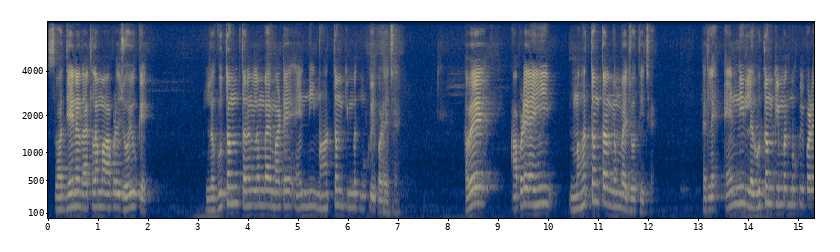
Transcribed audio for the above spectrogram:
સ્વાધ્યાયના દાખલામાં આપણે જોયું કે લઘુત્તમ તરંગલંબાઈ માટે એનની મહત્તમ કિંમત મૂકવી પડે છે. હવે આપણે અહીં મહત્તમ તરંગલંબાઈ જોતી છે. એટલે એનની લઘુત્તમ કિંમત મૂકવી પડે.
